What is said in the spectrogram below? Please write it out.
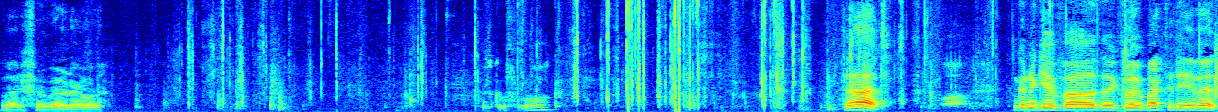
It for about an hour. Let's go for a walk. Dad! What? I'm gonna give uh, the glue back to David.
